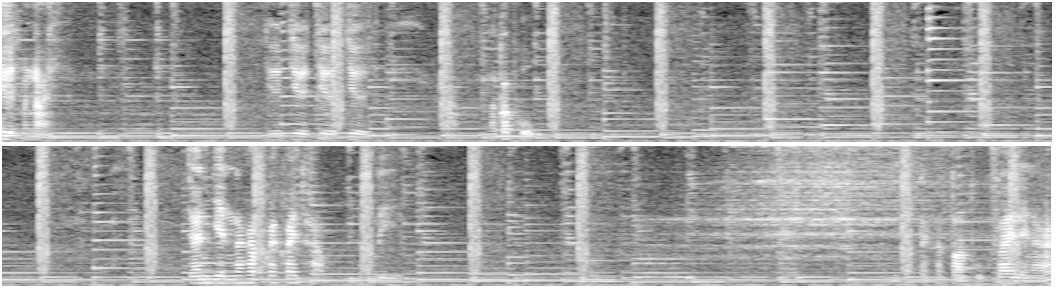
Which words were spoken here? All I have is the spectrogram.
ยืดๆมันหน่อยยืดยืดยืดยืดแล้วก็ผูกใจเย็นนะครับค่อยๆทำต้องดีอันนี้ตั้งแต่ขั้นตอนผูกไส้เลยนะ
